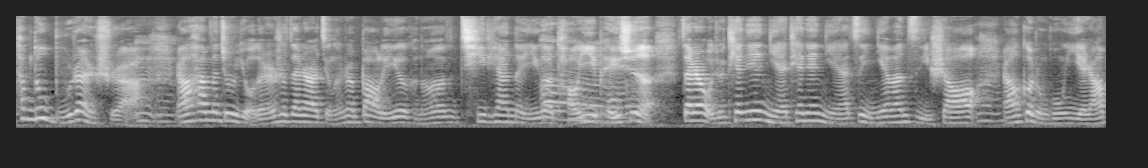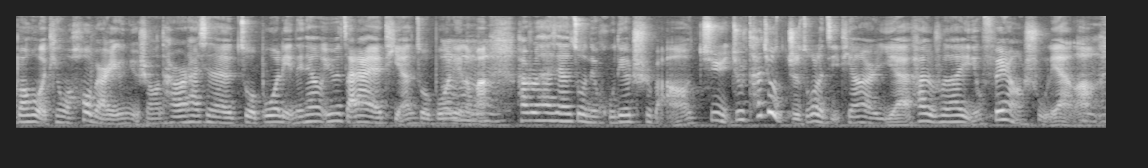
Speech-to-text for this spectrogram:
他们都不认识，然后他们就是有的人是在这儿景德镇报了一个可能七天的一个嗯陶艺培训，嗯在这儿我就天天捏，天天捏，自己捏完自己烧，嗯。然后各种工艺，然后包括我听我后边一个女生，她说她现在做玻璃，那天因为咱俩也体验做玻璃了嘛她说她现在做那蝴蝶翅膀，巨就是她就只做了几天而已，她就说她已经非常熟练了。嗯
